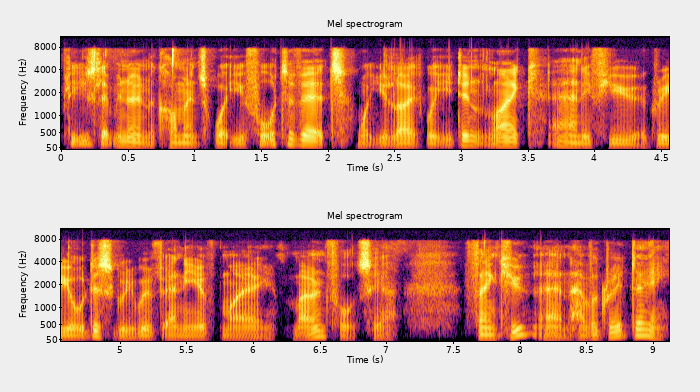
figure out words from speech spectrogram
Please let me know in the comments what you thought of it, what you liked, what you didn't like, and if you agree or disagree with any of my, my own thoughts here. Thank you and have a great day.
